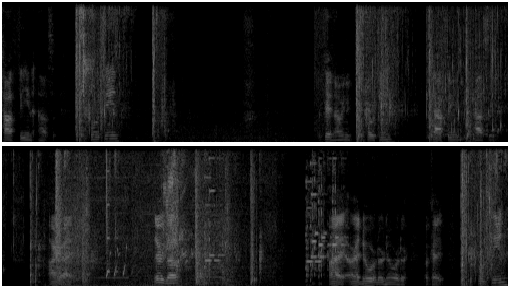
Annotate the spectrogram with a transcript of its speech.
caffeine, acid. protein. Okay, now we need protein, caffeine, acid. Alright. There we go. Alright, alright, new order, new order. Okay. Protein.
